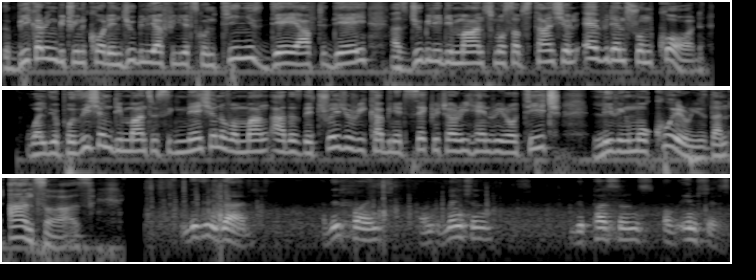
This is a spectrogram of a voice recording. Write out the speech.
the bickering between CORD and Jubilee affiliates continues day after day as Jubilee demands more substantial evidence from CORD while the opposition demands resignation of, among others, the Treasury Cabinet Secretary Henry Rotich, leaving more queries than answers. In this regard, at this point, I want to mention the persons of interest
